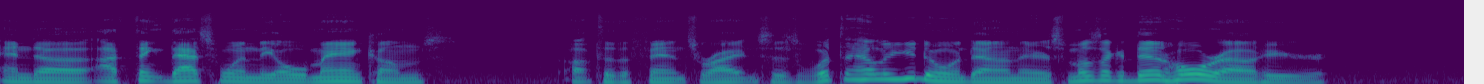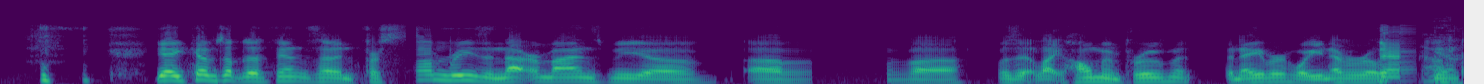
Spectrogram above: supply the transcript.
And uh, I think that's when the old man comes up to the fence, right, and says, "What the hell are you doing down there? It smells like a dead whore out here." Yeah, he comes up to the fence, and for some reason, that reminds me of of, of uh, was it like Home Improvement, the neighbor, where you never really see him,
